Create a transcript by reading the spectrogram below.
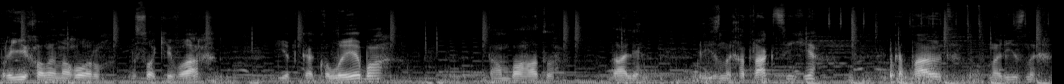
приїхали на гору високий верх. Є така колиба, там багато далі різних атракцій є. Катають на різних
